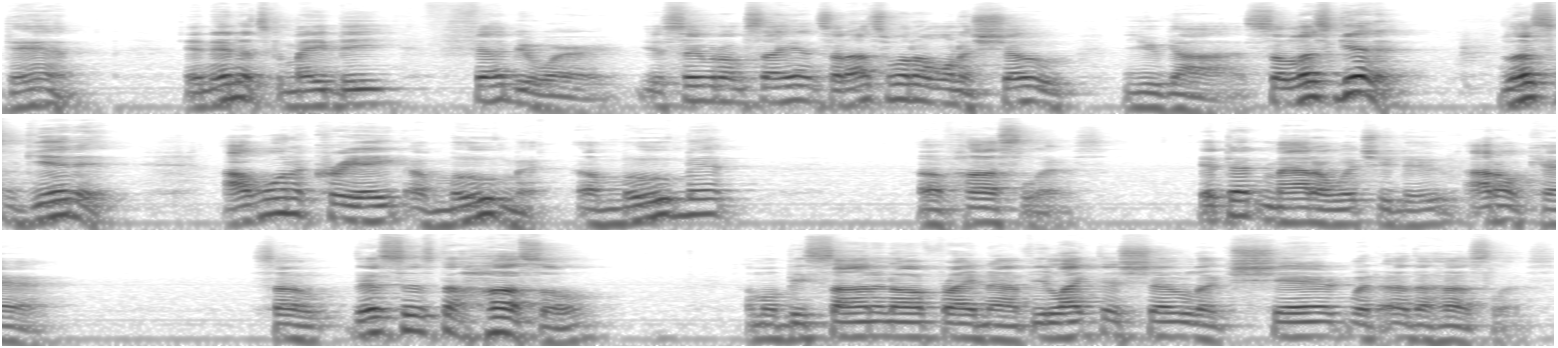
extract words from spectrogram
then. And then it's maybe February. You see what I'm saying? So that's what I want to show you guys. So let's get it. Let's get it. I want to create a movement, a movement of hustlers. It doesn't matter what you do, I don't care. So, this is the hustle. I'm going to be signing off right now. If you like this show, look, share it with other hustlers.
